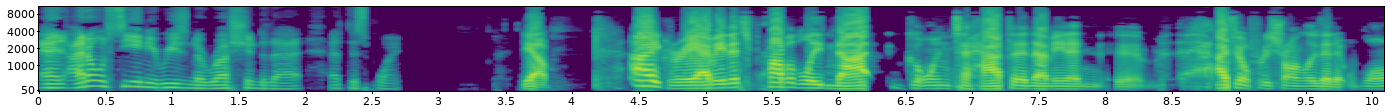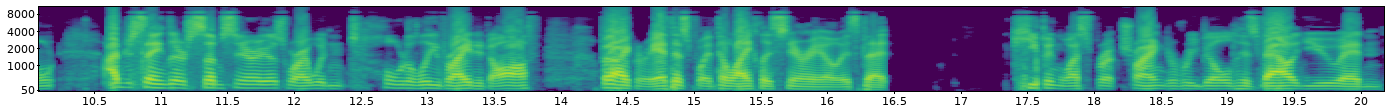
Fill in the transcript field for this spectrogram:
and I don't see any reason to rush into that at this point. Yeah, I agree. I mean, it's probably not going to happen. I mean, and um, I feel pretty strongly that it won't. I'm just saying there's some scenarios where I wouldn't totally write it off, but I agree. At this point, the likely scenario is that keeping Westbrook, trying to rebuild his value, and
